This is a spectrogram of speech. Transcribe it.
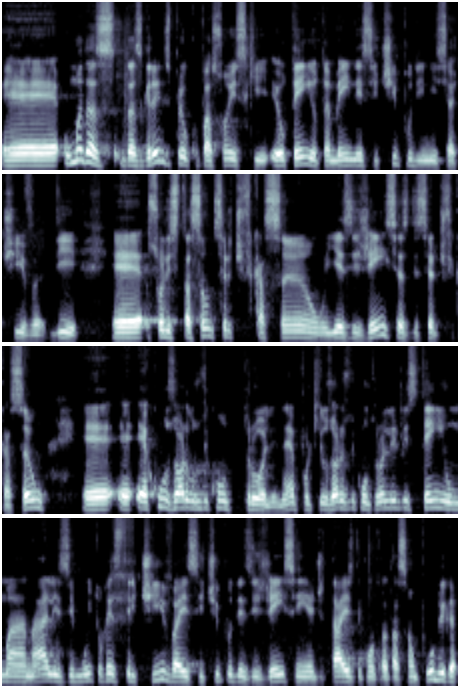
É, uma das, das, grandes preocupações que eu tenho também nesse tipo de iniciativa de é, solicitação de certificação e exigências de certificação é, é, é, com os órgãos de controle, né? Porque os órgãos de controle eles têm uma análise muito restritiva a esse tipo de exigência em editais de contratação pública,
